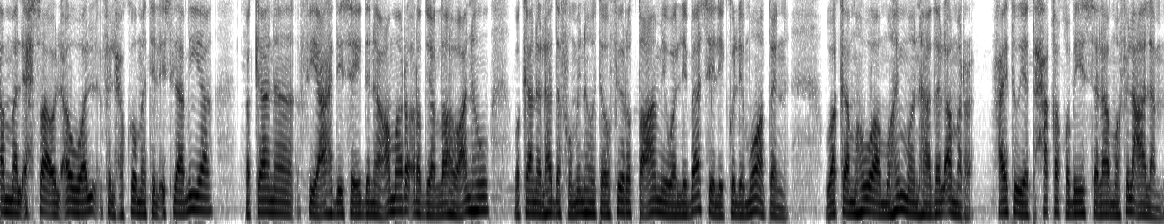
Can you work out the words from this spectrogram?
أما الإحصاء الأول في الحكومة الإسلامية فكان في عهد سيدنا عمر رضي الله عنه وكان الهدف منه توفير الطعام واللباس لكل مواطن. وكم هو مهم هذا الأمر حيث يتحقق به السلام في العالم.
